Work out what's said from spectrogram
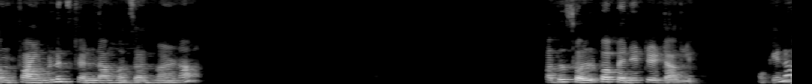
ಒಂದು ಫೈವ್ ಮಿನಿಟ್ಸ್ ಚೆನ್ನಾಗಿ ಮಸಾಜ್ ಮಾಡೋಣ. ಅದು ಸ್ವಲ್ಪ ಪೆನಿಟ್ರೇಟ್ ಆಗಲಿ ಓಕೆನಾ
